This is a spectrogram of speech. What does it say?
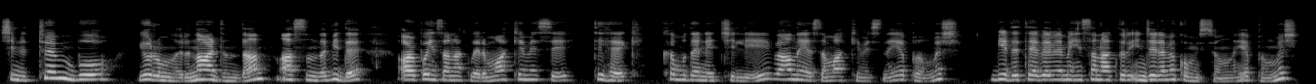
Şimdi tüm bu yorumların ardından aslında bir de Avrupa İnsan Hakları Mahkemesi, TİHEK, Kamu Denetçiliği ve Anayasa Mahkemesi'ne yapılmış, bir de TBMM İnsan Hakları İnceleme Komisyonu'na yapılmış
